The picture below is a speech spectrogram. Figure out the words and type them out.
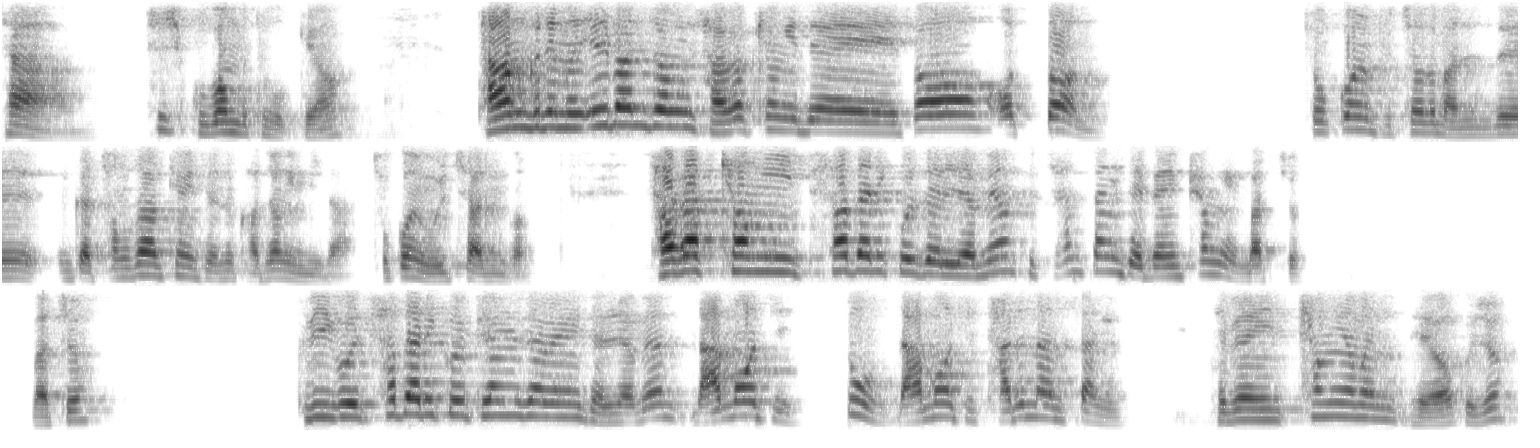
자, 79번부터 볼게요. 다음 그림은 일반적인 사각형에 대해서 어떤 조건을 붙여서 만든, 그러니까 정사각형이 되는 과정입니다. 조건이 옳지 않은 것. 사각형이 사다리꼴 되려면 그치 한 쌍이 대변이 평행 맞죠? 맞죠? 그리고 사다리꼴 평행사변이 되려면 나머지 또 나머지 다른 한 쌍이 대변이 평행하면 돼요. 그죠?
